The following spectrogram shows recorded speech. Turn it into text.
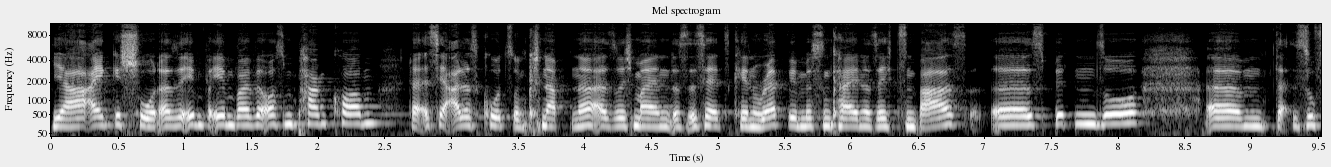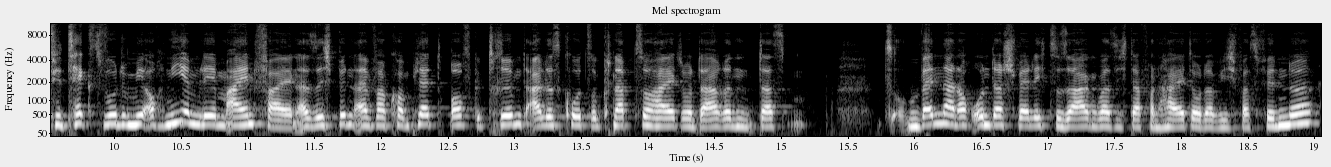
Ja, eigentlich schon. Also eben, eben weil wir aus dem Punk kommen, da ist ja alles kurz und knapp, ne? Also ich meine, das ist ja jetzt kein Rap, wir müssen keine 16 Bars äh, spitten so. Ähm, da, so viel Text würde mir auch nie im Leben einfallen. Also ich bin einfach komplett drauf getrimmt, alles kurz und knapp zu halten und darin das, wenn dann auch unterschwellig zu sagen, was ich davon halte oder wie ich was finde.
